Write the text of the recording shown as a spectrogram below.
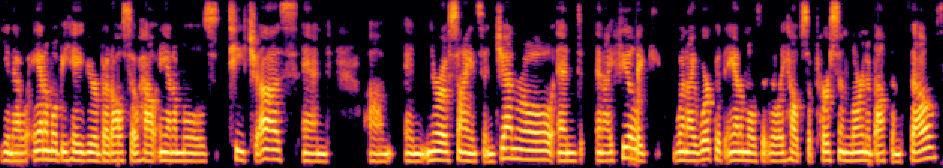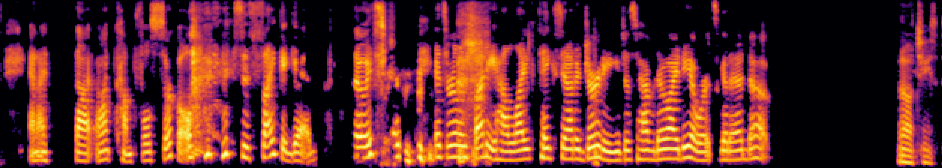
you know animal behavior, but also how animals teach us and um, and neuroscience in general. And and I feel like when I work with animals, it really helps a person learn about themselves. And I thought, oh, I've come full circle. this is psych again. So it's it's really funny how life takes you on a journey. You just have no idea where it's going to end up. Oh, geez.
